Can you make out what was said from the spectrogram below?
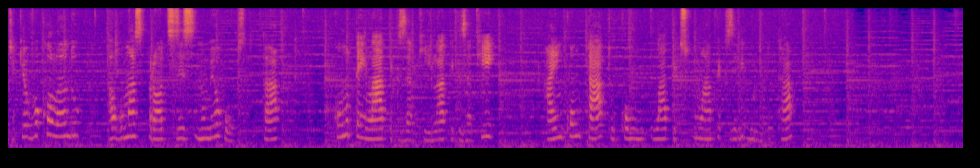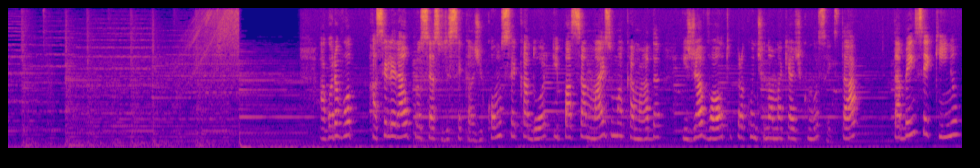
Parte aqui, eu vou colando algumas próteses no meu rosto, tá? Como tem látex aqui, látex aqui, aí em contato com látex com látex ele gruda, tá? Agora eu vou acelerar o processo de secagem com o secador e passar mais uma camada e já volto para continuar a maquiagem com vocês, tá? Tá bem sequinho,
